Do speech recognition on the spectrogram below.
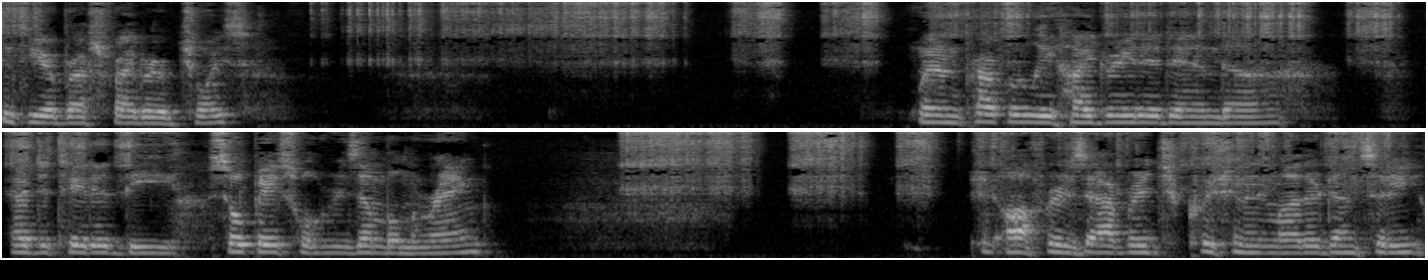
into your brush fiber of choice. When properly hydrated and uh, agitated, the soap base will resemble meringue. It offers average cushion and lather density.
